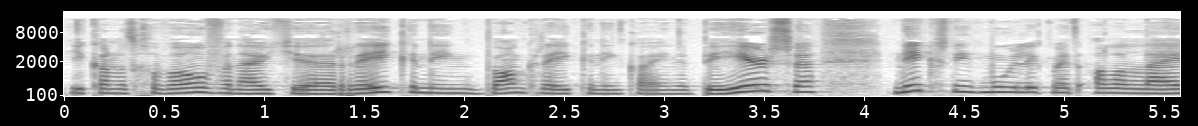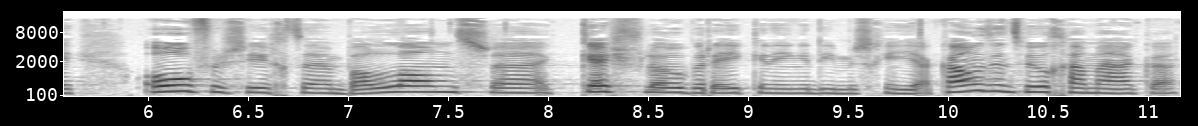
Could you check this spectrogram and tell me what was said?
Je kan het gewoon vanuit je rekening, bankrekening, kan je het beheersen. Niks niet moeilijk met allerlei overzichten, balansen, cashflow-berekeningen die misschien je accountant wil gaan maken.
